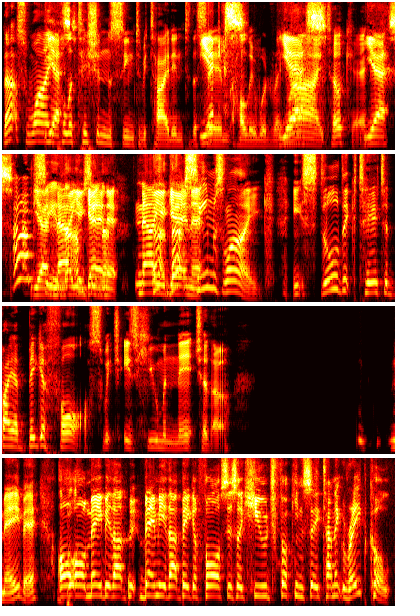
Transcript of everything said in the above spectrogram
That's why Yes. politicians seem to be tied into the Yes. same Hollywood ring. Yes. Right, okay. Yes. I'm yeah. seeing Now that, you're I'm getting that. it. Now that, you're getting it. that it. seems like it's still dictated by a bigger force, which is human nature, though. Maybe, or, or maybe that maybe that bigger force is a huge fucking satanic rape cult.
